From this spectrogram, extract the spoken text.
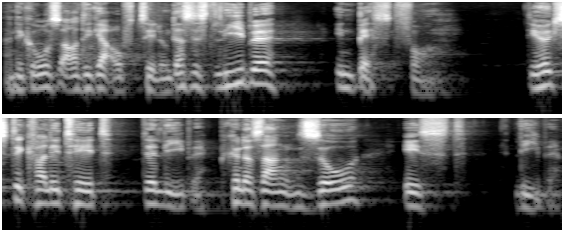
Eine großartige Aufzählung. Das ist Liebe in Bestform. Die höchste Qualität der Liebe. Wir können auch sagen, so ist Liebe.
